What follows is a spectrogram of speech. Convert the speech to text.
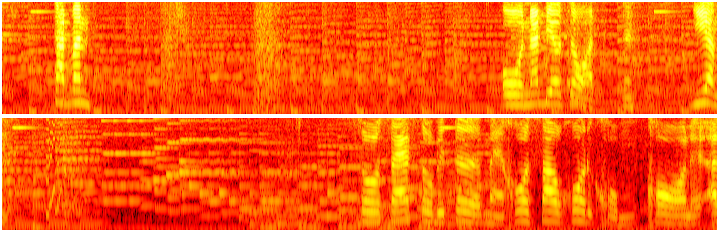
ๆ กัดมัน โอ้ นัดเดียวจอด เยี่ยม โซแซสโซบิเตอร์แหมโคตรเศร้าโคตรขมคอเลย อะ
